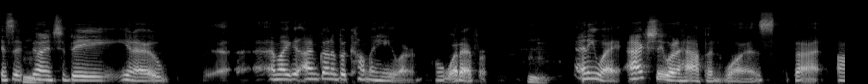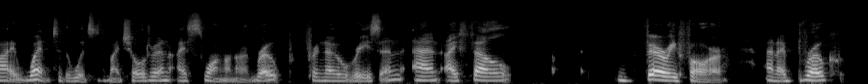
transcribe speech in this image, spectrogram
is it mm. going to be, you know, am I I'm going to become a healer or whatever? Mm. Anyway, actually, what happened was that I went to the woods with my children. I swung on a rope for no reason, and I fell very far, and I broke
